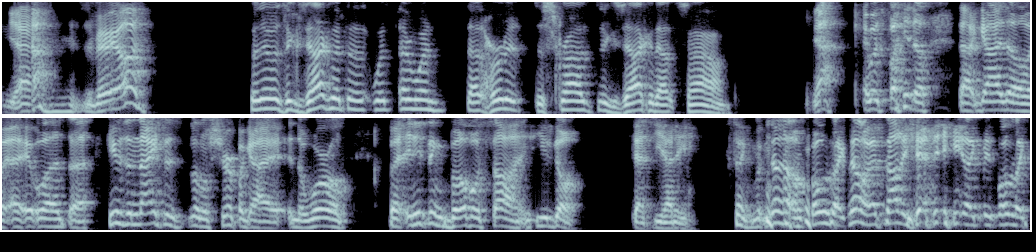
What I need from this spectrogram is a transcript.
yeah, it's very odd. But it was exactly what the what everyone that heard it described exactly that sound. Yeah, it was funny though. That guy though, uh, it was uh, he was the nicest little Sherpa guy in the world. But anything Bobo saw, he'd go, "That's Yeti." It's like, no, Bobo's like, no, that's not a Yeti. Like, Bobo's like,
